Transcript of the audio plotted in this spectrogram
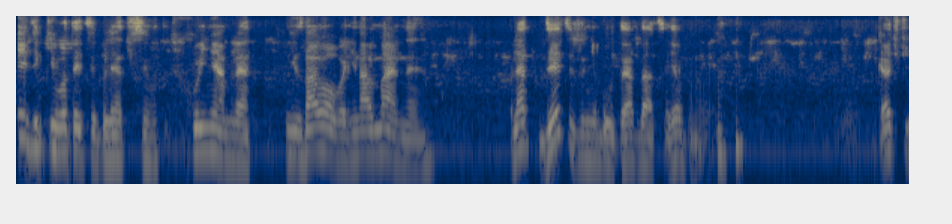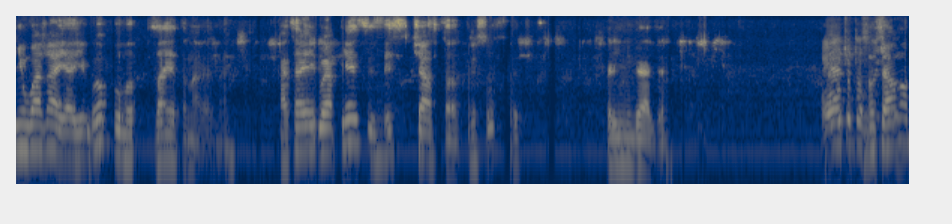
медики вот эти, блядь, все вот хуйня, блядь, нездоровая, ненормальная. Блядь, дети же не будут рождаться, я. Короче, не уважаю я Европу вот за это, наверное. Хотя европейцы здесь часто присутствуют в Калининграде. Я что-то Но все равно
